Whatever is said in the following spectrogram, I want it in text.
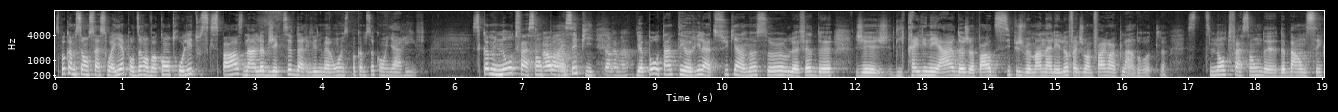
C'est pas comme si on s'assoyait pour dire on va contrôler tout ce qui se passe dans l'objectif d'arriver numéro un. C'est pas comme ça qu'on y arrive. C'est comme une autre façon de Ah ouais, penser, puis il n'y a pas autant de théories là-dessus qu'il y en a sur le fait de je, je- le très linéaire de je pars d'ici puis je veux m'en aller là, fait que je vais me faire un plan de route. C'est une autre façon de, de bouncer.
